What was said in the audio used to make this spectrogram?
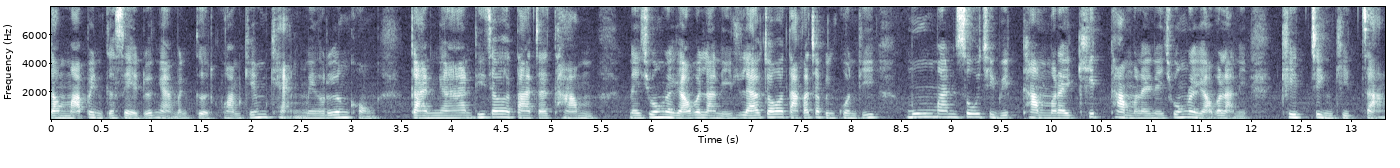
กรรมะเป็นเกษตรด้วยไงมันเกิดความเข้มแข็งในเรื่องของการงานที่เจ้าตาจะทำ ในช่วงระยะเวลานี้ แล้วเจ้าตาก็จะเป็นคนที่มุ่งมั่นสู้ชีวิตทำอะไรคิดทำอะไรในช่วงระยะเวลานี้ คิดจริงคิดจัง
